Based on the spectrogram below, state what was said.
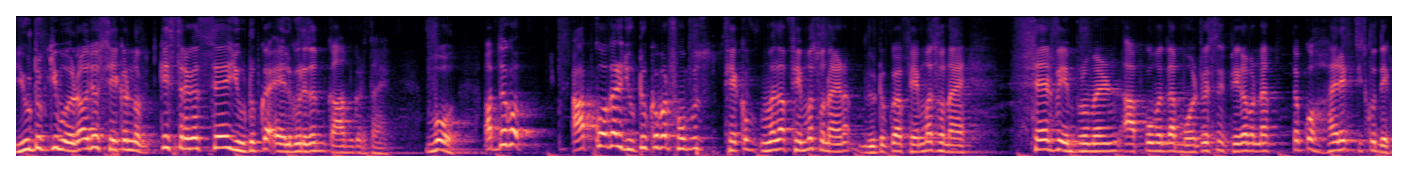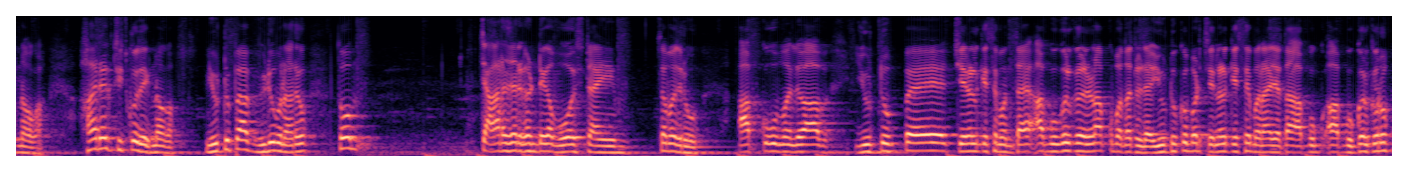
यूट्यूब की बोल रहा हूँ, जो सेकंड टॉपिक किस तरह से यूट्यूब का एल्गोरिज्म काम करता है? वो, अब देखो, आपको अगर यूट्यूब के ऊपर फ़ेमस मतलब फ़ेमस होना है ना यूट्यूब का फ़ेमस होना है सेल्फ इम्प्रूवमेंट आपको मतलब मोटिवेशन स्पीकर बनना है तो आपको हर एक चीज़ को देखना होगा। हर एक चीज़ को देखना होगा। यूट्यूब पर आप वीडियो बना रहे हो तो चार हज़ार घंटे का वॉच टाइम समझ रहे हो? आपको मतलब आप यूट्यूब पे चैनल कैसे बनता है? आप गूगल कर लेना आपको पता चल जाए यूट्यूब के ऊपर चैनल कैसे बनाया जाता है आपको आप गूगल करो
